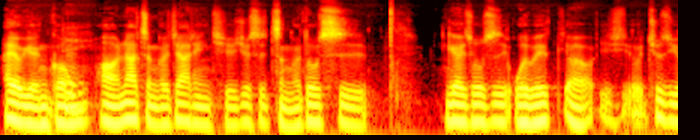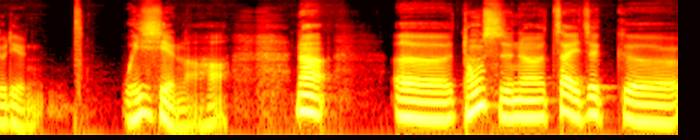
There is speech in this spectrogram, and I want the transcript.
还有员工哦，那整个家庭其实就是整个都是应该说是微微呃，就是有点。危险了哈，那呃，同时呢，在这个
